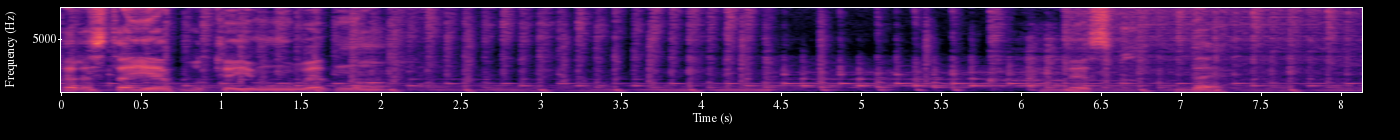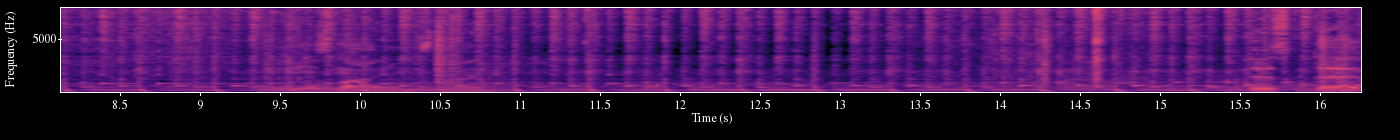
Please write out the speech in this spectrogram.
перестає бути йому видно диск D. Не знаю, не знаю. Диск D.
